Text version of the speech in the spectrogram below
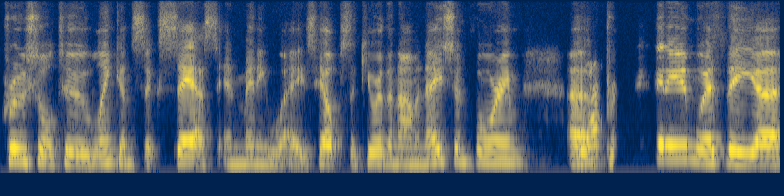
crucial to Lincoln's success in many ways, helped secure the nomination for him, uh, yeah. protected him with the uh,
